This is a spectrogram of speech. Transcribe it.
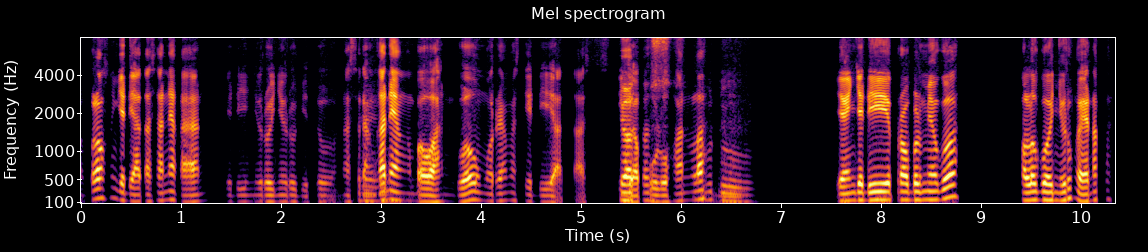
gue langsung jadi atasannya kan, jadi nyuruh-nyuruh gitu. Nah, sedangkan iya. yang bawahan gue umurnya masih di atas atas. 30-an lah. Waduh. Yang jadi problemnya gue, kalau gue nyuruh gak enak lah.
